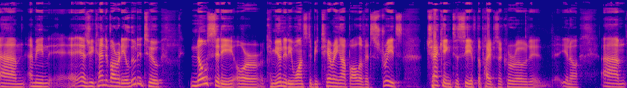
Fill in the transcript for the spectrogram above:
um, I mean, as you kind of already alluded to, no city or community wants to be tearing up all of its streets, checking to see if the pipes are corroded. You know um,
